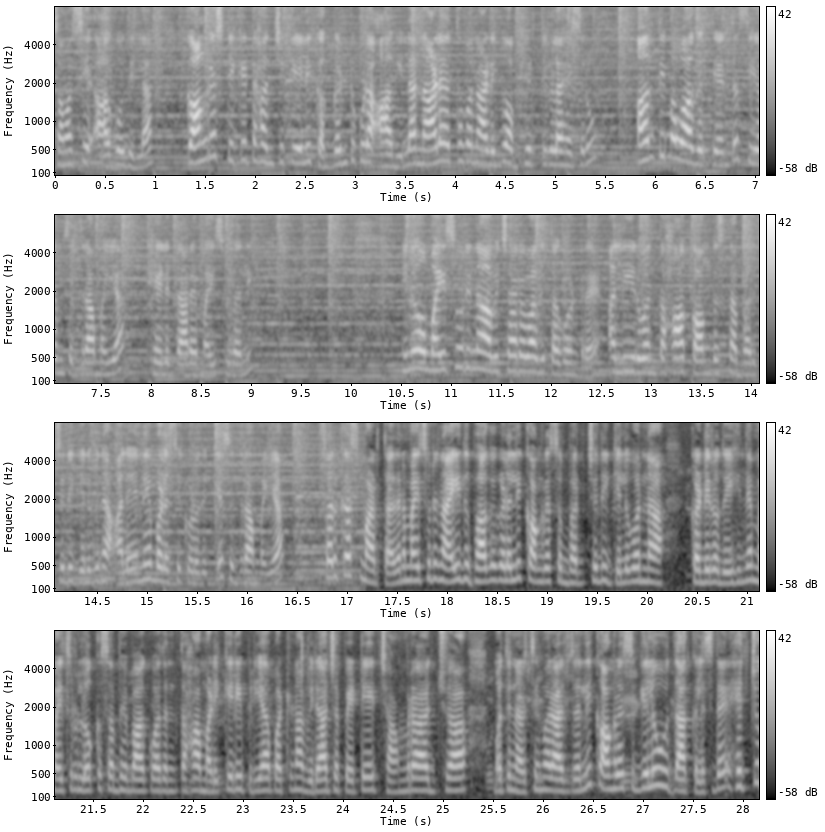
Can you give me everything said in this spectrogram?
ಸಮಸ್ಯೆ ಆಗೋದಿಲ್ಲ. ಕಾಂಗ್ರೆಸ್ ಟಿಕೆಟ್ ಹಂಚಿಕೆಯಲ್ಲಿ ಕಗ್ಗಂಟು ಕೂಡ ಆಗಿಲ್ಲ. ನಾಳೆ ಅಥವಾ ನಾಡಿದ್ದು ಅಭ್ಯರ್ಥಿಗಳ ಹೆಸರು ಅಂತಿಮವಾಗುತ್ತೆ ಅಂತ ಸಿಎಂ ಸಿದ್ದರಾಮಯ್ಯ ಹೇಳಿದ್ದಾರೆ ಮೈಸೂರಲ್ಲಿ. ಇನ್ನು ಮೈಸೂರಿನ ವಿಚಾರವಾಗಿ ತಗೊಂಡ್ರೆ ಅಲ್ಲಿ ಇರುವಂತಹ ಕಾಂಗ್ರೆಸ್ನ ಭರ್ಜರಿ ಗೆಲುವಿನ ಅಲೆಯನ್ನೇ ಬಳಸಿಕೊಳ್ಳೋದಕ್ಕೆ ಸಿದ್ದರಾಮಯ್ಯ ಸರ್ಕಸ್ ಮಾಡ್ತಾ ಇದ್ದಾರೆ. ಮೈಸೂರಿನ ಐದು ಭಾಗಗಳಲ್ಲಿ ಕಾಂಗ್ರೆಸ್ ಭರ್ಜರಿ ಗೆಲುವನ್ನ ಕಂಡಿರೋದು ಈ ಹಿಂದೆ. ಮೈಸೂರು ಲೋಕಸಭೆ ಭಾಗವಾದಂತಹ ಮಡಿಕೇರಿ, ಪ್ರಿಯಾಪಟ್ಟಣ, ವಿರಾಜಪೇಟೆ, ಚಾಮರಾಜ ಮತ್ತು ನರಸಿಂಹರಾಜದಲ್ಲಿ ಕಾಂಗ್ರೆಸ್ ಗೆಲುವು ದಾಖಲಿಸಿದೆ. ಹೆಚ್ಚು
